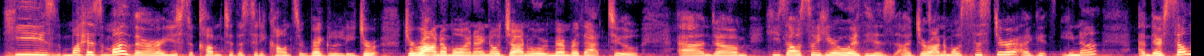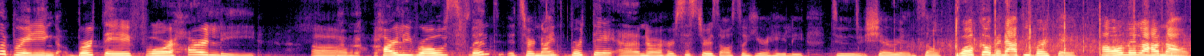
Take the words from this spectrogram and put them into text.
he's his mother used to come to the city council regularly, Ger- Geronimo, and I know John will remember that too. And um, he's also here with his uh, Geronimo's sister, Ina, and they're celebrating birthday for Harley um, Harley Rose Flint. It's her ninth birthday, and uh, her sister is also here, Haley, to share in. So welcome and happy birthday. Hau'oli lahanau.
